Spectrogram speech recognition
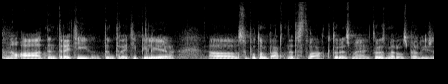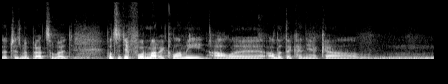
No a ten tretí, ten tretí pilier uh, sú potom partnerstva, ktoré sme, ktoré sme rozbehli. Začali sme pracovať v podstate forma reklamy, ale, ale taká nejaká mm,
